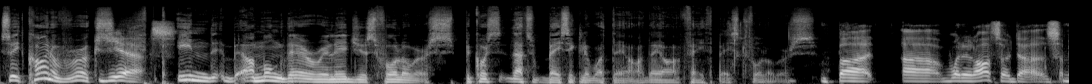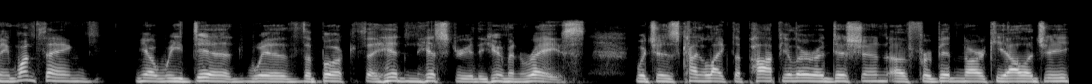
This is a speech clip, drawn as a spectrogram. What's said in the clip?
So it kind of works yes. in among their religious followers because that's basically what they are. They are faith-based followers. But uh, what it also does, I mean, one thing you know we did with the book, The Hidden History of the Human Race which is kind of like the popular edition of Forbidden Archaeology,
